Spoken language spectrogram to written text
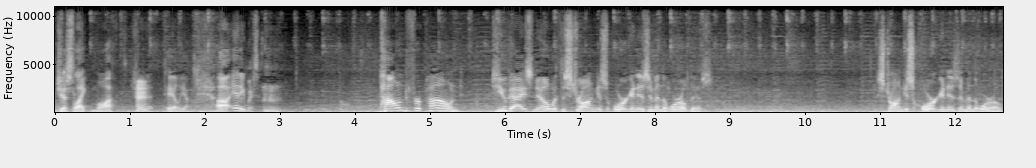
just like moth genitalia. Uh, anyways, pound for pound, do you guys know what the strongest organism in the world is? Strongest organism in the world.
